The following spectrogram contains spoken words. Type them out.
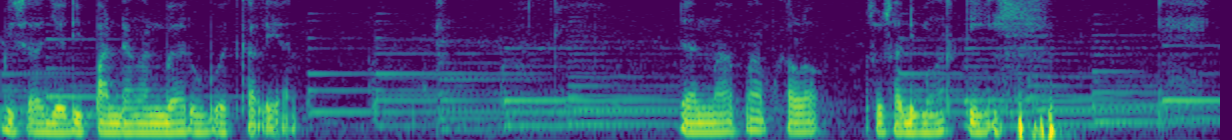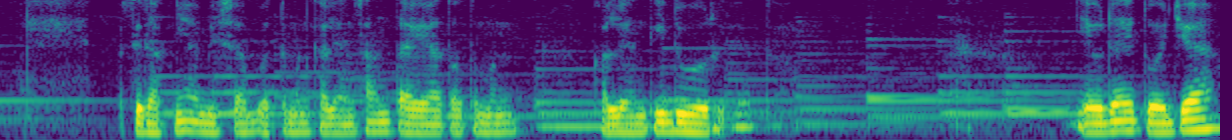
bisa jadi pandangan baru buat kalian. Dan maaf maaf kalau susah dimengerti. Setidaknya bisa buat teman kalian santai atau teman kalian tidur gitu ya udah itu aja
